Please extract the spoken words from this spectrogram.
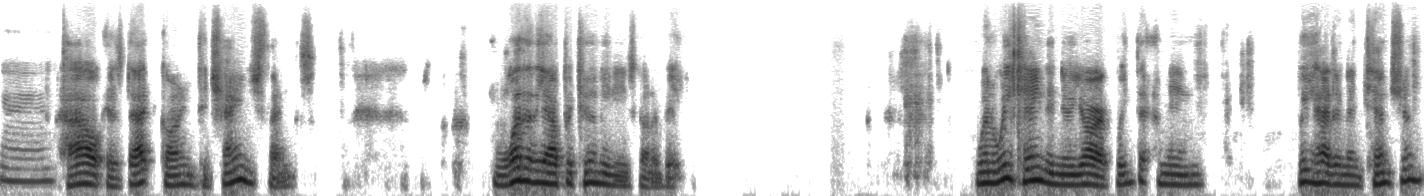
Mm. How is that going to change things? What are the opportunities going to be? When we came to New York, we, I mean, we had an intention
